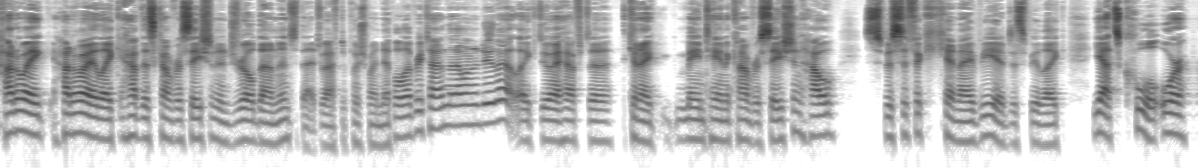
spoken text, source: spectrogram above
How do I how do I like have this conversation and drill down into that? Do I have to push my nipple every time that I want to do that? Like, do I have to can I maintain a conversation? How specific can I be and just be like, yeah, it's cool? Or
